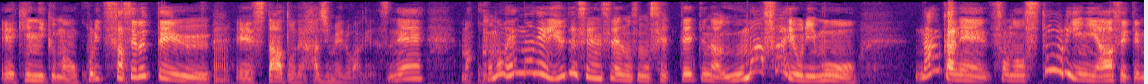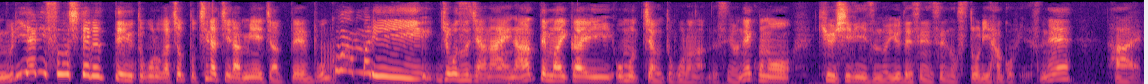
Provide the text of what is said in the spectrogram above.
え筋肉マンを孤立させるっていう、えスタートで始めるわけですね。まあ、この辺のね、ゆで先生のその設定っていうのは、うまさよりも、なんかね、そのストーリーに合わせて無理やりそうしてるっていうところがちょっとチラチラ見えちゃって、僕はあんまり上手じゃないなって毎回思っちゃうところなんですよね。この旧シリーズのゆで先生のストーリー運びですね。はい。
